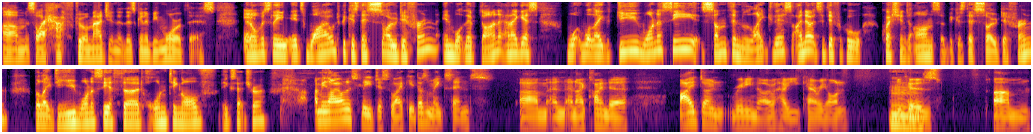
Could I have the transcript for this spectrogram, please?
Um, so I have to imagine that there's going to be more of this, and obviously it's wild because they're so different in what they've done. And I guess what what like do you want to see something like this? I know it's a difficult question to answer because they're so different, but like, do you want to see a third haunting of etc.? I mean, I honestly just like it doesn't make sense, um, and and I kind of, I don't really know how you carry on Mm. Um,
